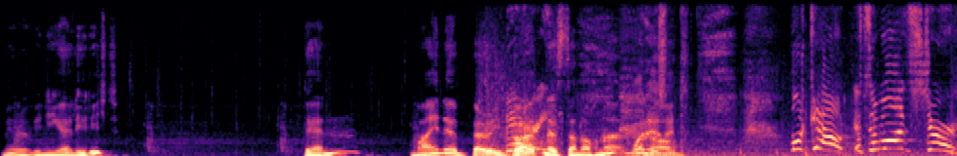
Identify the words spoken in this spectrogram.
mehr oder weniger erledigt. Denn meine Barry Burton ist da noch, ne? What is Genau. it? Look out! It's a monster!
